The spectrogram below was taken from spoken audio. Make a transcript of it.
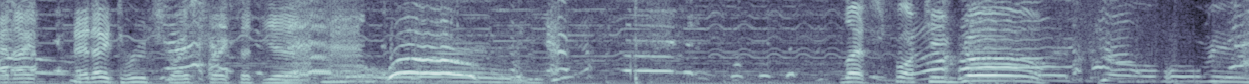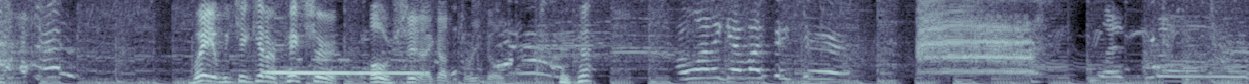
And I and I threw tri strikes at the end. Let's fucking. Go, Wait, we can get our picture. Oh shit, I got three gold. I want to get my picture. Let's go!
